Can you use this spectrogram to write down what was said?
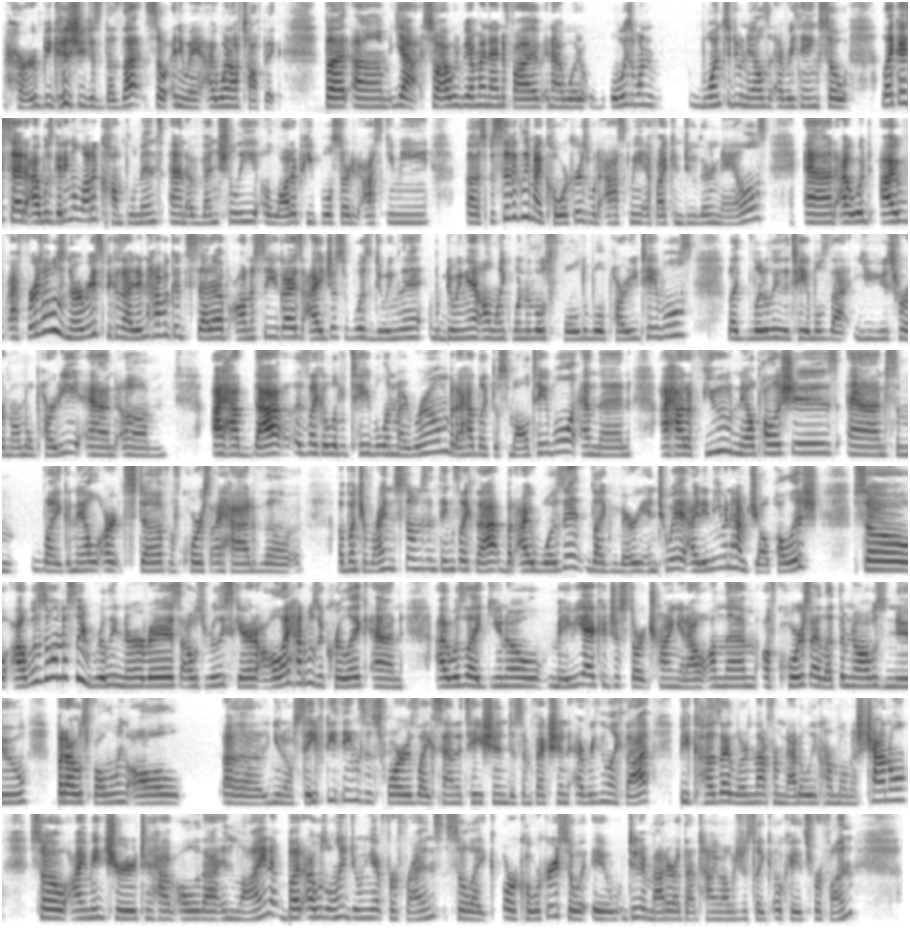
her because she just does that so anyway i went off topic but um yeah so i would be on my nine to five and i would always want want to do nails and everything. So, like I said, I was getting a lot of compliments, and eventually, a lot of people started asking me. Uh, specifically, my coworkers would ask me if I can do their nails, and I would. I at first I was nervous because I didn't have a good setup. Honestly, you guys, I just was doing it, doing it on like one of those foldable party tables, like literally the tables that you use for a normal party, and um, I had that as like a little table in my room, but I had like the small table, and then I had a few nail polishes and some like nail art stuff. Of course, I had the a bunch of rhinestones and things like that, but I wasn't like very into it. I didn't even have gel polish. So I was honestly really nervous. I was really scared. All I had was acrylic and I was like, you know, maybe I could just start trying it out on them. Of course, I let them know I was new, but I was following all uh you know safety things as far as like sanitation disinfection everything like that because i learned that from natalie carmona's channel so i made sure to have all of that in line but i was only doing it for friends so like or coworkers so it didn't matter at that time i was just like okay it's for fun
